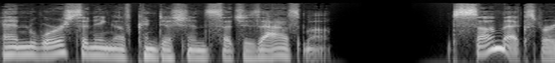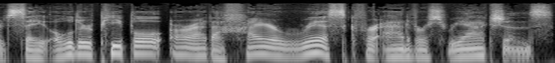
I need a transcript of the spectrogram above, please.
and worsening of conditions such as asthma. Some experts say older people are at a higher risk for adverse reactions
